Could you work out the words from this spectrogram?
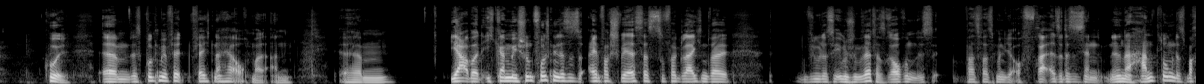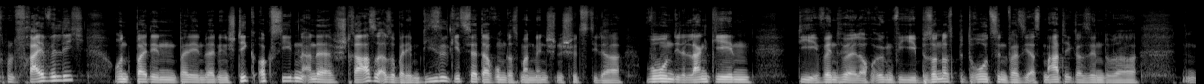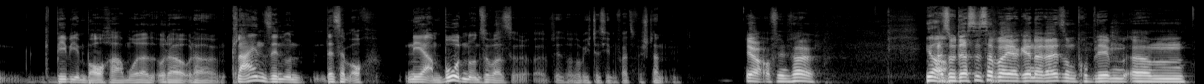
Cool. Ähm, das guck ich mir vielleicht, vielleicht nachher auch mal an. Ähm, ja, aber ich kann mir schon vorstellen, dass es einfach schwer ist, das zu vergleichen, weil, wie du das eben schon gesagt hast, Rauchen ist was, was man ja auch frei, also das ist ja ne, eine Handlung, das macht man freiwillig und bei den, bei den, bei den Stickoxiden an der Straße, also bei dem Diesel geht's ja darum, dass man Menschen schützt, die da wohnen, die da lang gehen, die eventuell auch irgendwie besonders bedroht sind, weil sie Asthmatiker sind oder ein Baby im Bauch haben oder, oder, oder klein sind und deshalb auch näher am Boden und sowas. So habe ich das jedenfalls verstanden. Ja, auf jeden Fall. Ja. Also das ist aber ja generell so ein Problem. Ähm,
